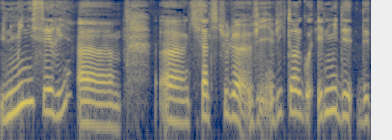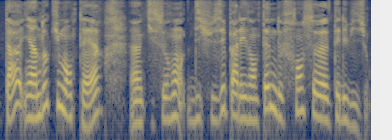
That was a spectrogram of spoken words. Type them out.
Une mini-série euh, euh, qui s'intitule Victor Hugo, ennemi d'État, et un documentaire qui seront diffusés par les antennes de France Télévisions.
